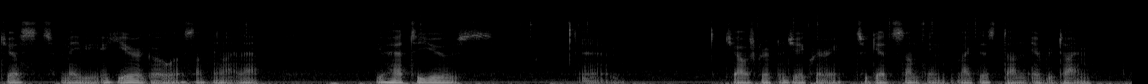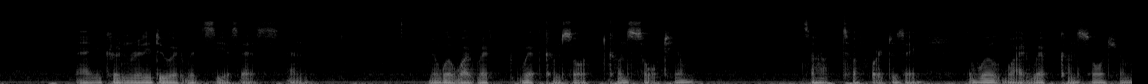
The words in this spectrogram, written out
just maybe a year ago or something like that, you had to use um, JavaScript and jQuery to get something like this done every time. And you couldn't really do it with CSS and the World Wide Web, Web Consort Consortium. It's a tough word to say. The World Wide Web Consortium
